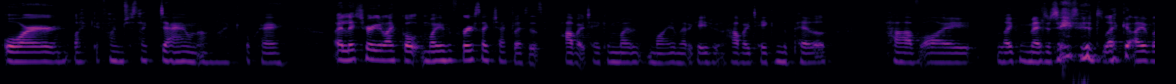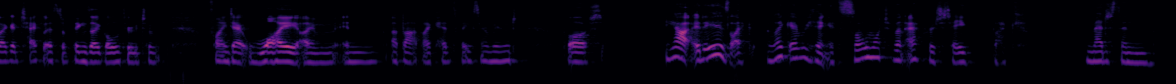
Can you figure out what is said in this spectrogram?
or like if I'm just like down, I'm like, okay, I literally like go my first like checklist is have I taken my my medication? Have I taken the pill? Have I like meditated? Like I have like a checklist of things I go through to find out why I'm in a bad like headspace or mood. But yeah, it is like like everything. It's so much of an effort to take like medicine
